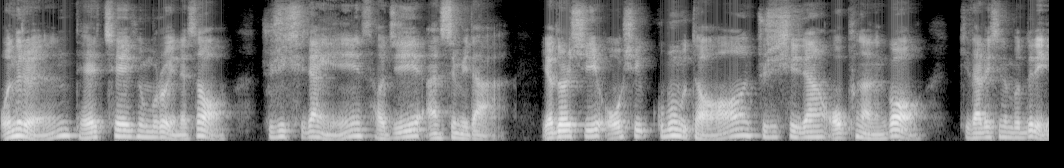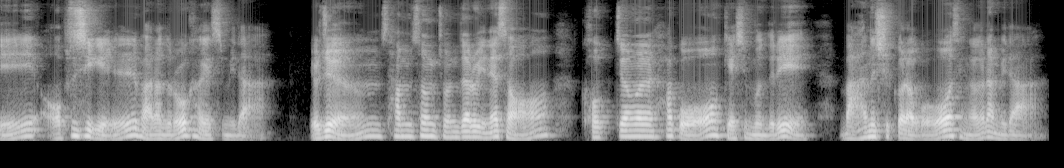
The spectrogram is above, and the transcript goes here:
오늘은 대체 휴무로 인해서 주식시장이 서지 않습니다. 8시 59분부터 주식시장 오픈하는 거 기다리시는 분들이 없으시길 바라도록 하겠습니다. 요즘 삼성전자로 인해서 걱정을 하고 계신 분들이 많으실 거라고 생각을 합니다.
